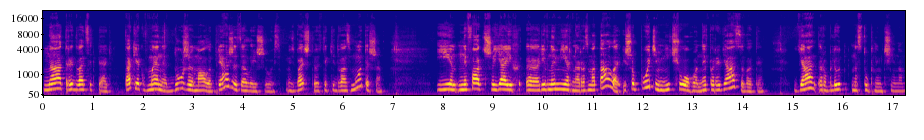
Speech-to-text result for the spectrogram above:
на 3,25. Так як в мене дуже мало пряжі залишилось, ось бачите, ось такі два змотиша. І не факт, що я їх е, рівномірно розмотала, і щоб потім нічого не перев'язувати, я роблю наступним чином.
